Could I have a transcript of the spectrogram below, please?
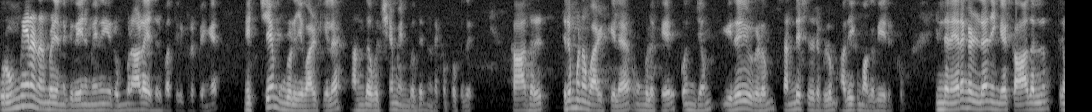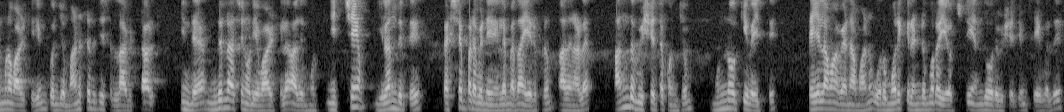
ஒரு உண்மையான நண்பர் எனக்கு வேணுமேனு ரொம்ப நாளாக எதிர்பார்த்துக்கிட்டு இருப்பீங்க. நிச்சயம் உங்களுடைய வாழ்க்கையில அந்த விஷயம் என்பது நடக்க போகுது. காதல் திருமண வாழ்க்கையில உங்களுக்கு கொஞ்சம் இடையூறுகளும் சண்டை சிதறுகளும் அதிகமாகவே இருக்கும். இந்த நேரங்களில் நீங்க காதலும் திருமண வாழ்க்கையிலும் கொஞ்சம் அனுசரித்து செல்லாவிட்டால் இந்த மிதுனராசினுடைய வாழ்க்கையில அது மு- நிச்சயம் இழந்துட்டு கஷ்டப்பட வேண்டிய நிலைமை தான் ஏற்படும். அதனால அந்த விஷயத்த கொஞ்சம் முன்னோக்கி வைத்து செய்யலாமா வேணாமான்னு ஒரு முறைக்கு ரெண்டு முறை யோசிச்சுட்டு எந்த ஒரு விஷயத்தையும் செய்வது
